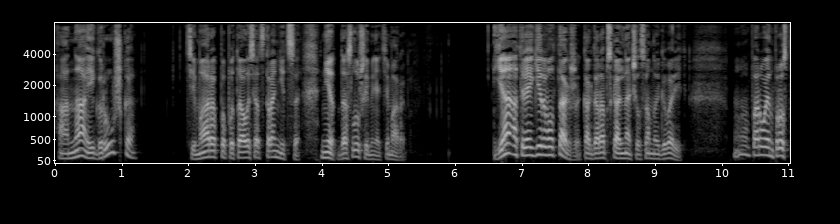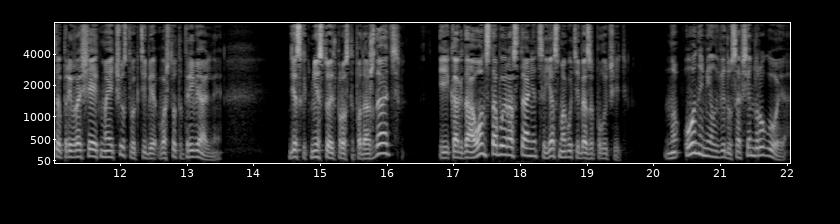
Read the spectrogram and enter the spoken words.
Она игрушка? Тимара попыталась отстраниться. «Нет, дослушай меня, Тимара». Я отреагировал так же, когда Рапскаль начал со мной говорить. Ну, порой он просто превращает мои чувства к тебе во что-то тривиальное. Дескать, мне стоит просто подождать, и когда он с тобой расстанется, я смогу тебя заполучить. Но он имел в виду совсем другое.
